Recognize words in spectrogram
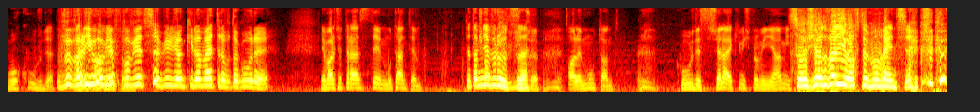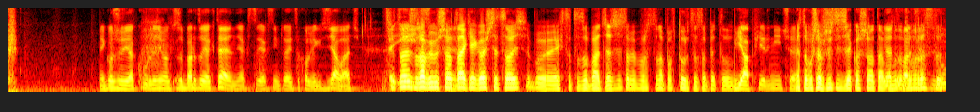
O kurde. Wywaliło mnie w powietrze milion kilometrów do góry. Ja walczę teraz z tym, mutantem. To tam nie Ja wrócę. Ale mutant. Kurde, strzela jakimiś promieniami. Co się odwaliło w tym momencie? Najgorzej, ja kurde nie mam tu za bardzo jak ten, jak, jak z nim tutaj cokolwiek zdziałać. Czy Ej, ktoś idź, zrobił shota jakiegoś czy coś? Bo ja chcę to zobaczyć, czy sobie po prostu na powtórce sobie to... Ja pierniczę. Ja to muszę wrzucić jako shota, Ja bo tu to po walczę, prostu...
